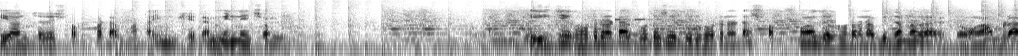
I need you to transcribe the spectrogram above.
এই অঞ্চলের সবকটা ভাটাই সেটা মেনে চলে। এই যে ঘটনাটা ঘটেছে, দুর্ঘটনাটা সবসময় দুর্ঘটনা বেদনাদায়ক এবং আমরা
